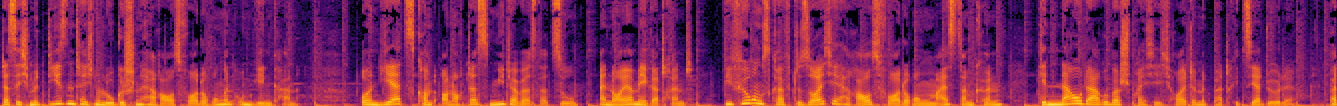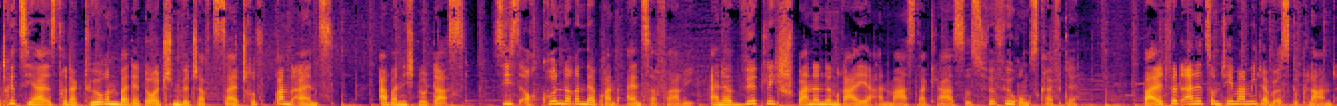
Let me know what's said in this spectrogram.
dass ich mit diesen technologischen Herausforderungen umgehen kann. Und jetzt kommt auch noch das Metaverse dazu, ein neuer Megatrend. Wie Führungskräfte solche Herausforderungen meistern können, genau darüber spreche ich heute mit Patricia Döhle. Patricia ist Redakteurin bei der deutschen Wirtschaftszeitschrift Brand 1. Aber nicht nur das. Sie ist auch Gründerin der Brand 1 Safari, einer wirklich spannenden Reihe an Masterclasses für Führungskräfte. Bald wird eine zum Thema Metaverse geplant.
